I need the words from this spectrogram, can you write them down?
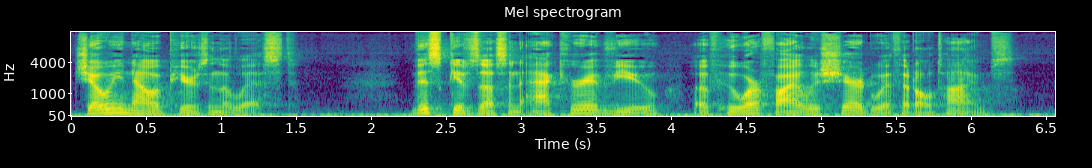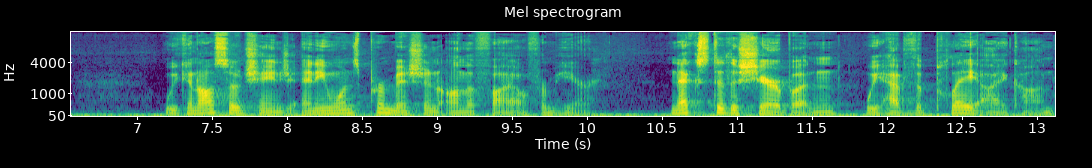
Joey now appears in the list. This gives us an accurate view of who our file is shared with at all times. We can also change anyone's permission on the file from here. Next to the Share button, we have the Play icon,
